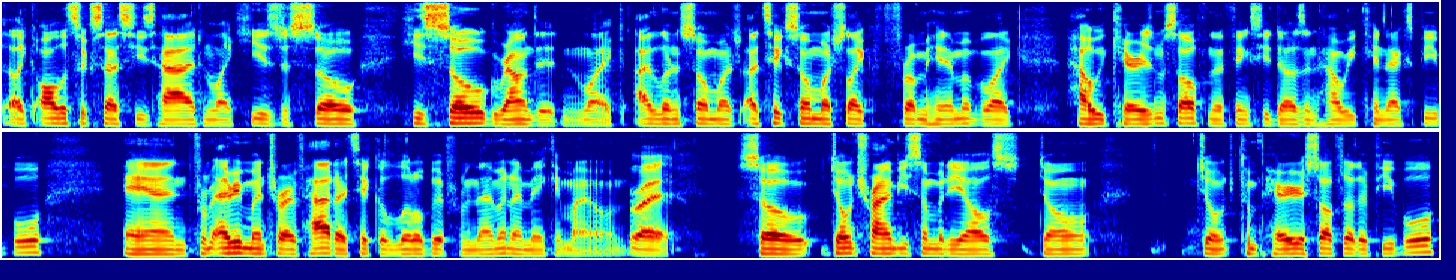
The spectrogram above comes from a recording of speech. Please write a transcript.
Like all the success he's had, and like he's just so he's so grounded, and like I learned so much. I take so much like from him of like how he carries himself and the things he does and how he connects people. And from every mentor I've had, I take a little bit from them and I make it my own. right. So don't try and be somebody else. Don't don't compare yourself to other people.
